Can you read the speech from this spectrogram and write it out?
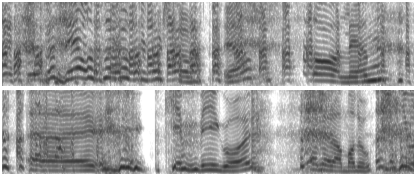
Men det er også ganske morsomt. Ja. Stalin, eh, Kim Vigård eller Amadou. Jo-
